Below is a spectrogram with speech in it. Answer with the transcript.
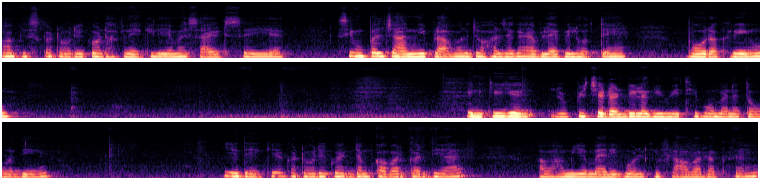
अब इस कटोरी को ढकने के लिए मैं साइड से ये सिंपल चांदनी फ्लावर जो हर जगह अवेलेबल होते हैं, वो रख रही हूँ। इनकी ये जो पीछे डंडी लगी हुई थी, वो मैंने तोड़ दी है। ये देखिए, कटोरी को एकदम कवर कर दिया है। अब हम ये मैरीगोल्ड के फ्लावर रख रहे हैं।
